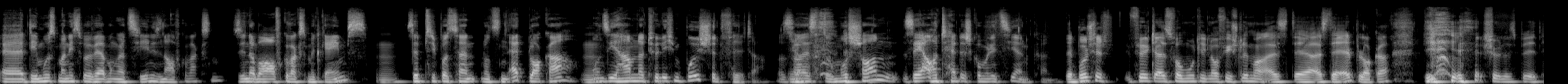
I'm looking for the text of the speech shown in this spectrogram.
äh, dem muss man nicht zur Bewerbung erzählen, die sind aufgewachsen, sind aber aufgewachsen mit Games. Mhm. 70 Prozent nutzen Adblocker mhm. und sie haben natürlich einen Bullshit-Filter. Das ja. heißt, du musst schon sehr authentisch kommunizieren können. Der Bullshit-Filter ist vermutlich noch viel schlimmer als der, als der Adblocker. Die, schönes Bild.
